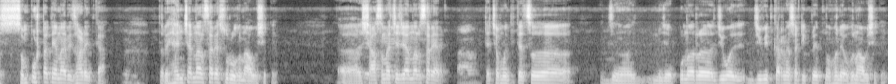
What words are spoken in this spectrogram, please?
संपुष्टात येणारी झाडं आहेत का. तर ह्यांच्या नर्सऱ्या सुरू होणं आवश्यक आहे. शासनाच्या ज्या नर्सऱ्या आहेत. त्याच्यामध्ये त्याचं म्हणजे पुनर्जीव जीवित करण्यासाठी प्रयत्न होणे होणं आवश्यक आहे.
